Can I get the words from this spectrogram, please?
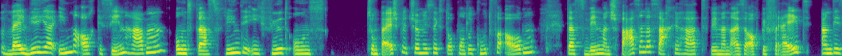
Weil wir ja immer auch gesehen haben, und das finde ich, führt uns zum Beispiel Germany's Next Topmodel gut vor Augen, dass wenn man Spaß an der Sache hat, wenn man also auch befreit an die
